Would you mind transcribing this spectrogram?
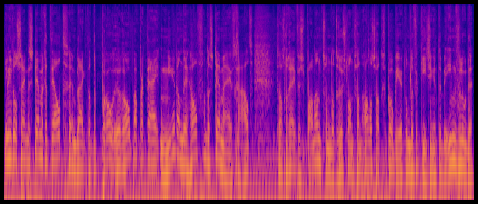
Inmiddels zijn de stemmen geteld en blijkt dat de pro-Europa-partij... meer dan de helft van de stemmen heeft gehaald. Het was nog even spannend omdat Rusland van alles had geprobeerd om de verkiezingen te beïnvloeden.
